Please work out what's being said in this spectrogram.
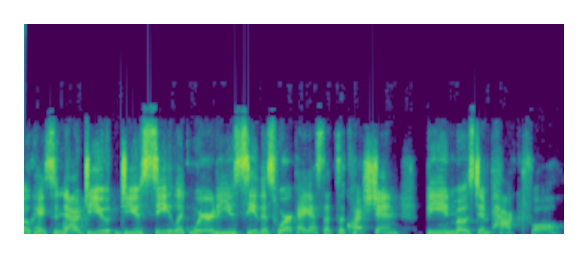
Okay, so now right. do you do you see like where do you see this work? I guess that's the question being most impactful.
